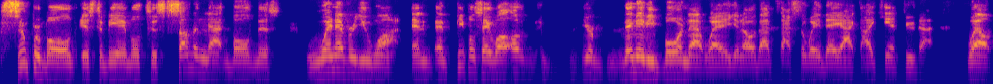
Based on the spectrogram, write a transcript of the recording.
super bold is to be able to summon that boldness whenever you want. And and people say, well, oh, you're they may be born that way, you know, that's that's the way they act. I can't do that well,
